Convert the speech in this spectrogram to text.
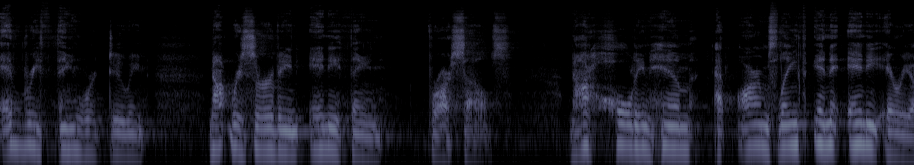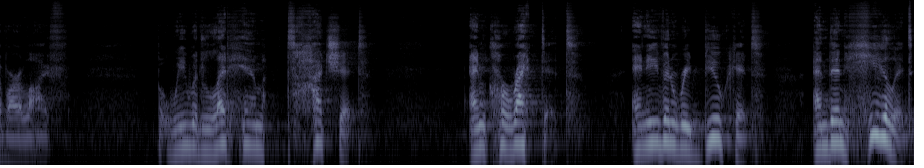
everything we're doing, not reserving anything for ourselves not holding him at arm's length in any area of our life, but we would let him touch it and correct it and even rebuke it and then heal it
